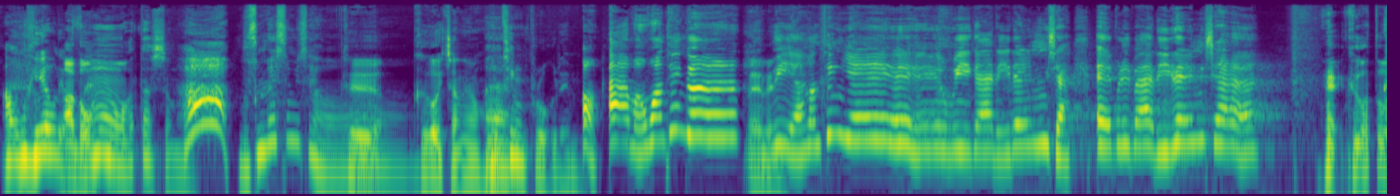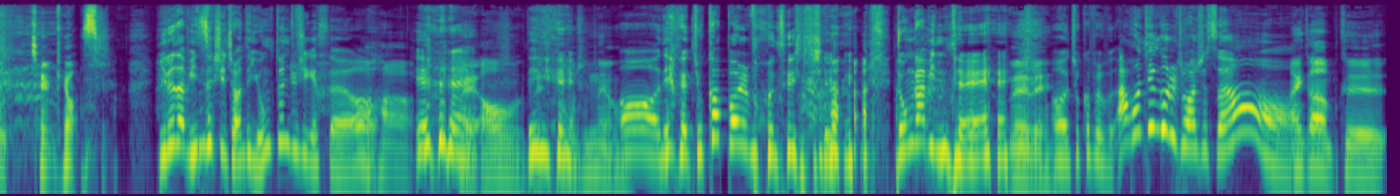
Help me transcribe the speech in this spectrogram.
아, really? 아, 너무 핫하시잖아요. 무슨 말씀이세요? 그, 그거 있잖아요. 네. 헌팅 프로그램. 어, I'm a hunting girl. 네네. We are hunting, yeah. We got it, 랭샷. Everybody, 랭샷. 네, 그것도 재밌게 봤어요. 이러다 민석 씨 저한테 용돈 주시겠어요. 아하. 예. 네, 어우, 네, 되게, 너무 좋네요. 어, 약간 조카뻘 보듯이. 동갑인데. 네네. 어, 조카뻘 보듯. 아, hunting girl을 좋아하셨어요? 아, 그러니까 그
